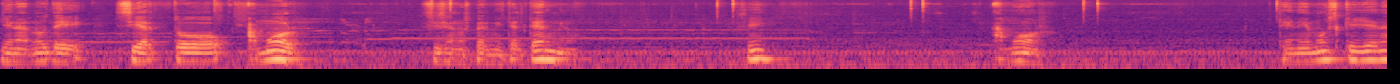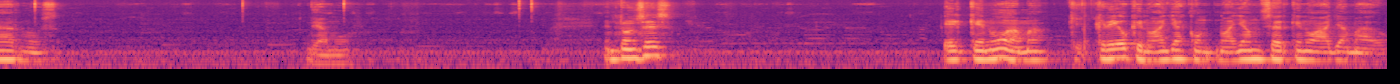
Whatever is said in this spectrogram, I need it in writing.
llenarnos de cierto amor, si se nos permite el término. ¿Sí? Amor. Tenemos que llenarnos de amor. Entonces, el que no ama, que creo que no haya, no haya un ser que no haya amado,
